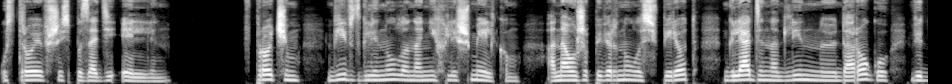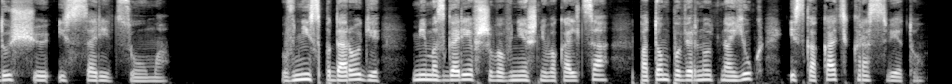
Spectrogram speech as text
устроившись позади Эллен. Впрочем, Ви взглянула на них лишь мельком. Она уже повернулась вперед, глядя на длинную дорогу, ведущую из Сарициума. Вниз по дороге мимо сгоревшего внешнего кольца, потом повернуть на юг и скакать к рассвету.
